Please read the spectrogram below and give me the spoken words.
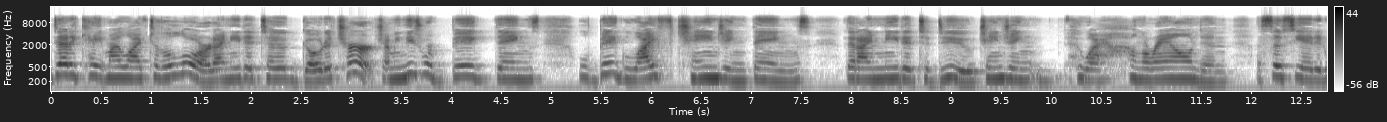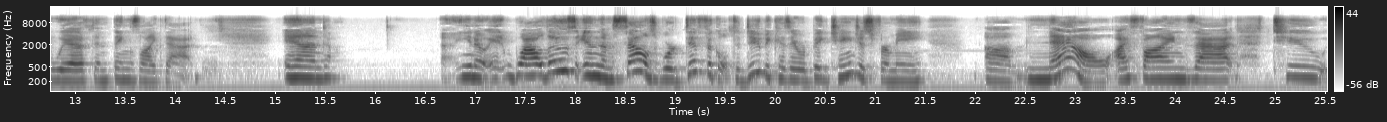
dedicate my life to the Lord. I needed to go to church. I mean, these were big things, big life changing things that I needed to do, changing who I hung around and associated with, and things like that. And, you know, it, while those in themselves were difficult to do because they were big changes for me, um, now I find that to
